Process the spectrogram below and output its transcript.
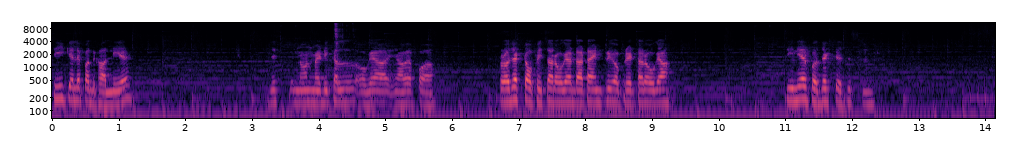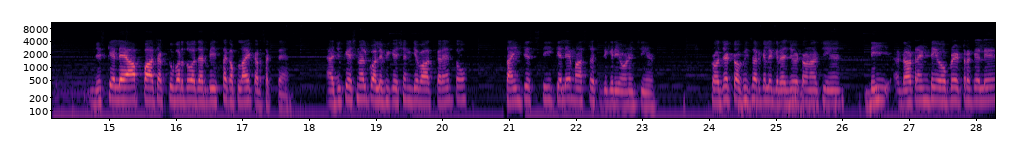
सी के लिए पद खाली है। जिस नॉन मेडिकल हो गया, यहाँ पे प्रोजेक्ट ऑफिसर हो गया डाटा एंट्री ऑपरेटर हो गया सीनियर प्रोजेक्ट असिस्टेंट जिसके लिए आप 5 अक्टूबर 2020 तक अप्लाई कर सकते हैं। एजुकेशनल क्वालिफिकेशन की बात करें तो साइंटिस्ट सी के लिए मास्टर्स डिग्री होनी चाहिए। प्रोजेक्ट ऑफिसर के लिए ग्रेजुएट होना चाहिए। डी डाटा एंट्री ऑपरेटर के लिए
